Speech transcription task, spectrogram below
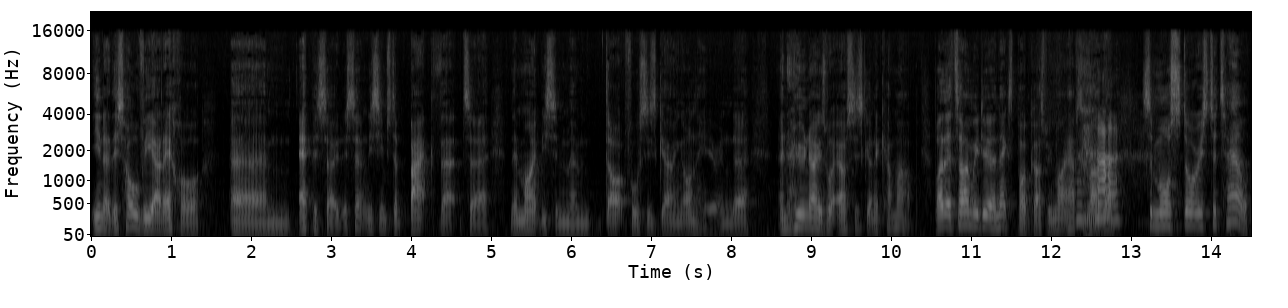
you know this whole Villarejo um, episode. It certainly seems to back that uh, there might be some um, dark forces going on here, and uh, and who knows what else is going to come up. By the time we do the next podcast, we might have some other some more stories to tell.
